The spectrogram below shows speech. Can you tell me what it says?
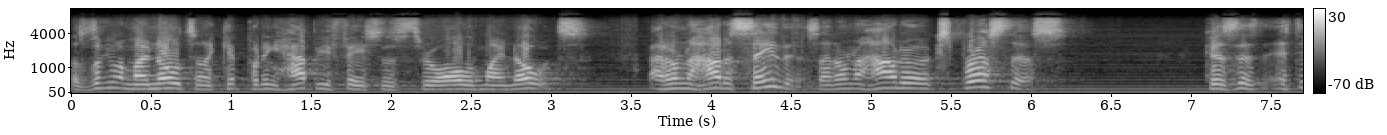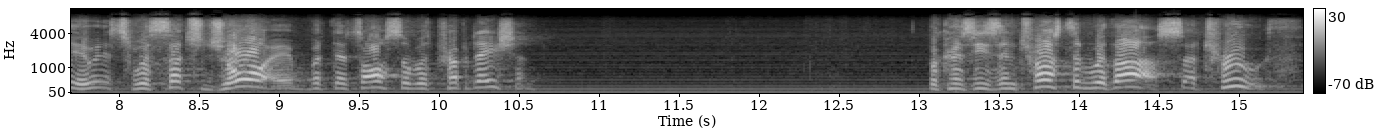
was looking at my notes and I kept putting happy faces through all of my notes. I don't know how to say this. I don't know how to express this. Because it, it, it's with such joy, but it's also with trepidation. Because he's entrusted with us a truth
